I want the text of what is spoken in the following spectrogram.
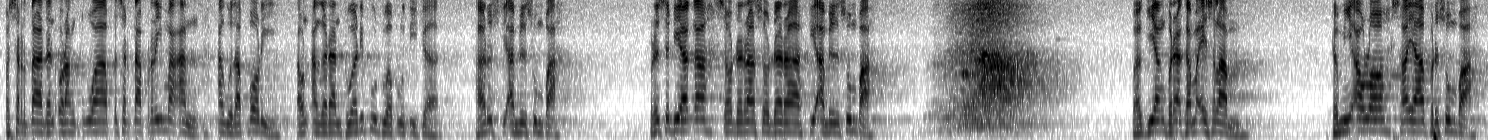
peserta dan orang tua peserta penerimaan anggota Polri tahun anggaran 2023 harus diambil sumpah. Bersediakah saudara-saudara diambil sumpah? Bagi yang beragama Islam, demi Allah saya bersumpah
